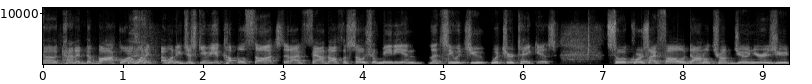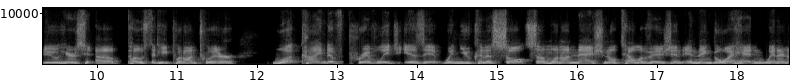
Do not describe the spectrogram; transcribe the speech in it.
uh, kind of debacle. I want to I want to just give you a couple thoughts that I've found off of social media, and let's see what you what your take is. So, of course, I follow Donald Trump Jr. as you do. Here's a post that he put on Twitter what kind of privilege is it when you can assault someone on national television and then go ahead and win an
